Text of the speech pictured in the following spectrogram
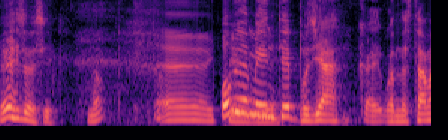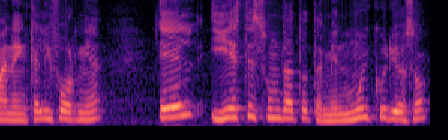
Eso sí, ¿no? Ay, Obviamente, pues ya, cuando estaban en California, él, y este es un dato también muy curioso,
